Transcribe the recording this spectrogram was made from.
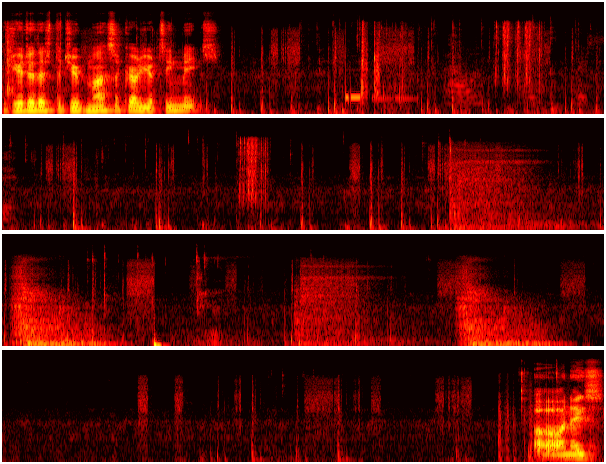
Did you do this? Did you massacre your teammates? Oh, nice.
